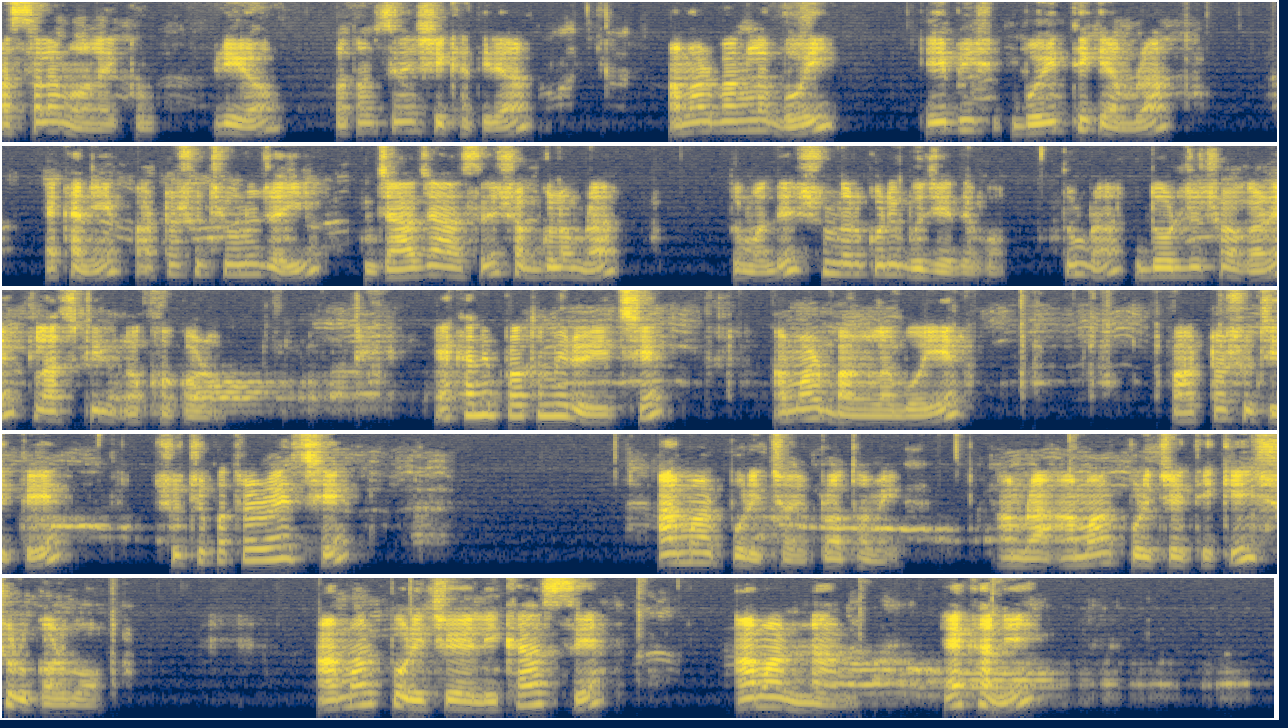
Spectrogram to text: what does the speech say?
আসসালামু আলাইকুম। প্রিয় প্রথম শ্রেণির শিক্ষার্থীরা, আমার বাংলা বই, এই বই থেকে আমরা এখানে পাঠ্যসূচি অনুযায়ী যা যা আছে সবগুলো আমরা তোমাদের সুন্দর করে বুঝিয়ে দেব। তোমরা ধৈর্য সহকারে ক্লাসটি লক্ষ্য করো। এখানে প্রথমে রয়েছে আমার বাংলা বইয়ের পাঠ্যসূচিতে সূচিপত্র রয়েছে আমার পরিচয় প্রথমে। আমরা আমার পরিচয় থেকেই শুরু করব। আমার পরিচয়ে লেখা আছে আমার নাম। এখানে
